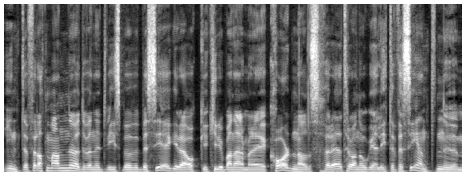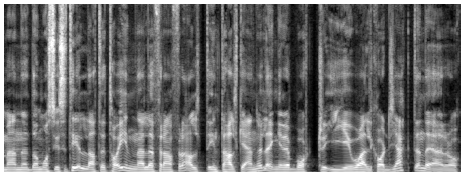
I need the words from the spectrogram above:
Inte för att man nödvändigtvis behöver besegra och krypa närmare Cardinals, för det tror jag nog är lite för sent nu, men de måste ju se till att ta in, eller framförallt inte halka ännu längre bort i wildcard-jakten där och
